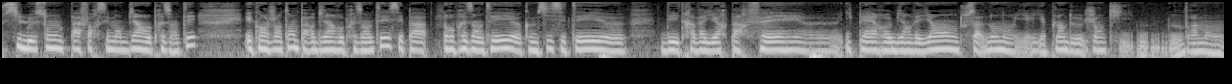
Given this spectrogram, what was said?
s'ils le sont, pas forcément bien représentés. Et quand j'entends par bien représentés, c'est pas représentés euh, comme si c'était euh, des travailleurs parfaits, euh, hyper bienveillants, tout ça. Non, non, il y, y a plein de gens qui vraiment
